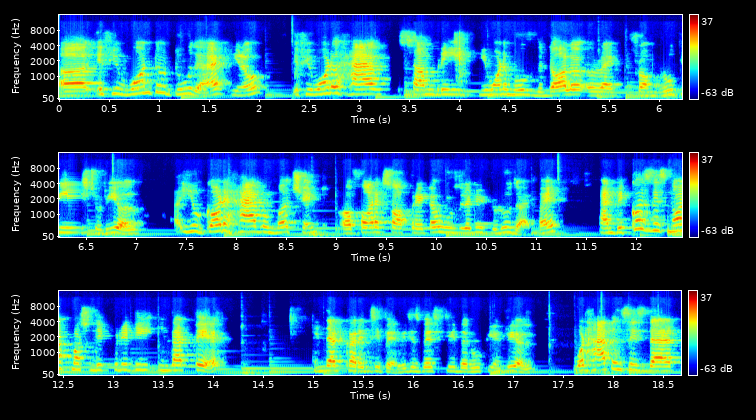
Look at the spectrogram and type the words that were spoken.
Uh, if you want to do that, you know, if you want to have somebody, you want to move the dollar right from rupees to real, you got to have a merchant or forex operator who's ready to do that, right? And because there's not much liquidity in that pair, in that currency pair, which is basically the rupee and real, what happens is that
